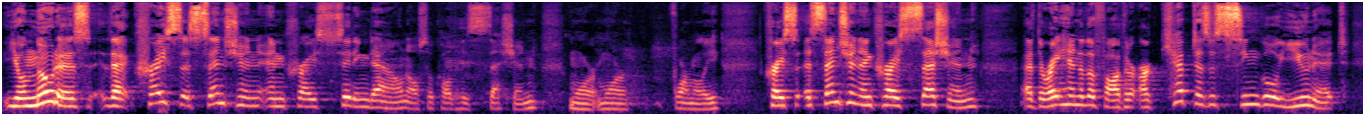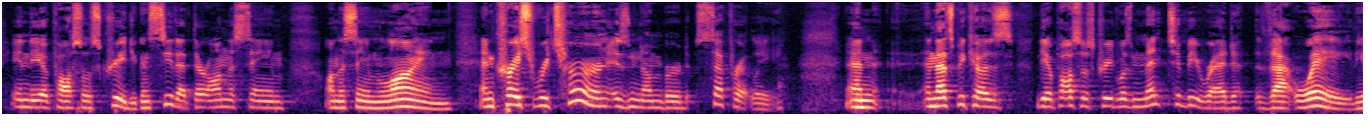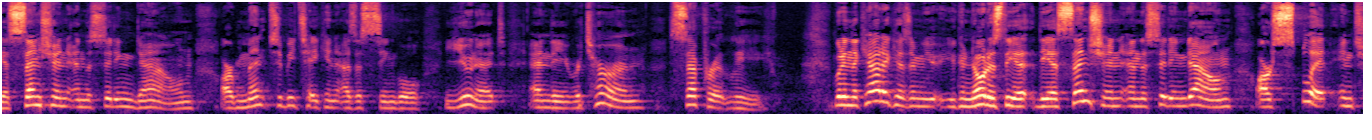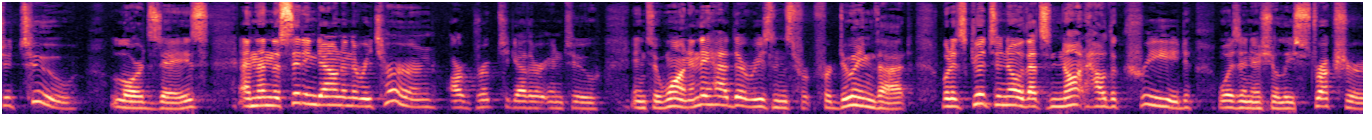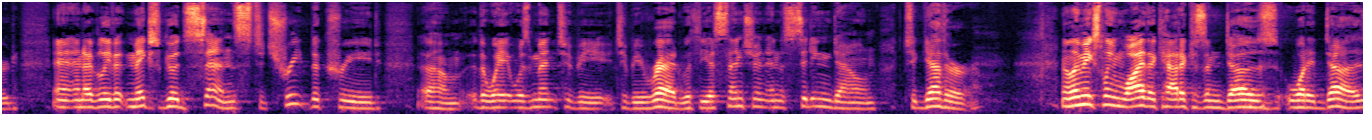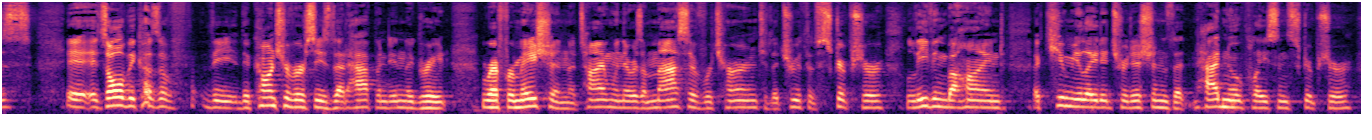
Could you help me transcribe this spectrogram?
you'll notice that Christ's ascension and Christ's sitting down, also called his session more, more formally, Christ's ascension and Christ's session at the right hand of the Father are kept as a single unit in the Apostles' Creed. You can see that they're on the same on the same line. And Christ's return is numbered separately. And, and that's because the Apostles' Creed was meant to be read that way. The ascension and the sitting down are meant to be taken as a single unit, and the return separately. But in the Catechism, you, you can notice the, the ascension and the sitting down are split into two Lord's days. And then the sitting down and the return are grouped together into, into one. And they had their reasons for, for doing that. But it's good to know that's not how the creed was initially structured. And, and I believe it makes good sense to treat the creed um, the way it was meant to be, to be read, with the ascension and the sitting down together. Now, let me explain why the Catechism does what it does. It's all because of the, the controversies that happened in the Great Reformation, a time when there was a massive return to the truth of Scripture, leaving behind accumulated traditions that had no place in Scripture.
